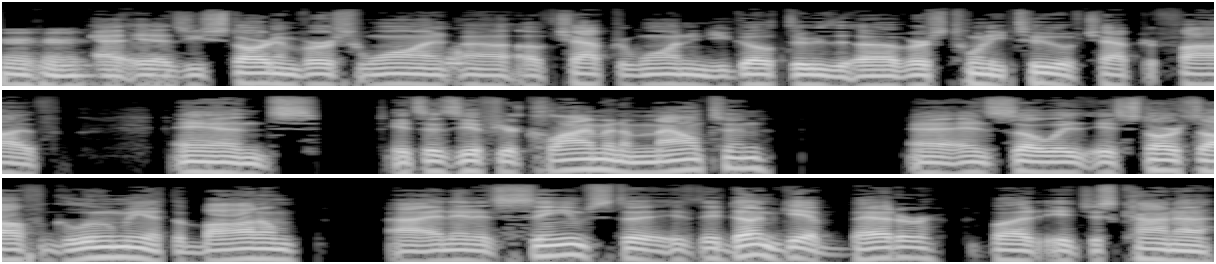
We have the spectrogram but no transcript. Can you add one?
Mm-hmm. As you start in verse one uh, of chapter one and you go through the, uh, verse 22 of chapter five, and it's as if you're climbing a mountain. and so it, it, starts off gloomy at the bottom, uh, and then it seems to, it, it doesn't get better, but it just kind of,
